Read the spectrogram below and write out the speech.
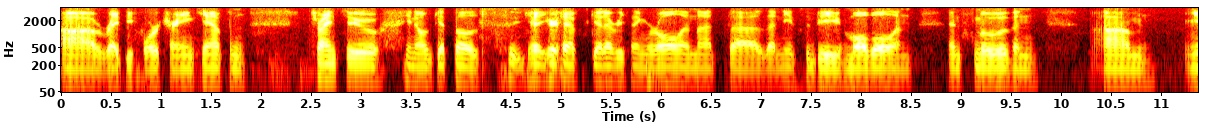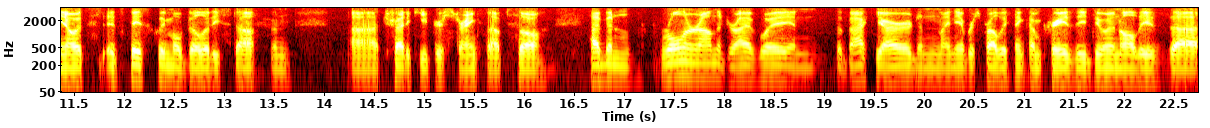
uh, right before training camp and trying to you know get those get your hips get everything rolling that uh, that needs to be mobile and and smooth and um, you know it's it's basically mobility stuff and uh, try to keep your strength up. So I've been rolling around the driveway and the backyard, and my neighbors probably think I'm crazy doing all these uh,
